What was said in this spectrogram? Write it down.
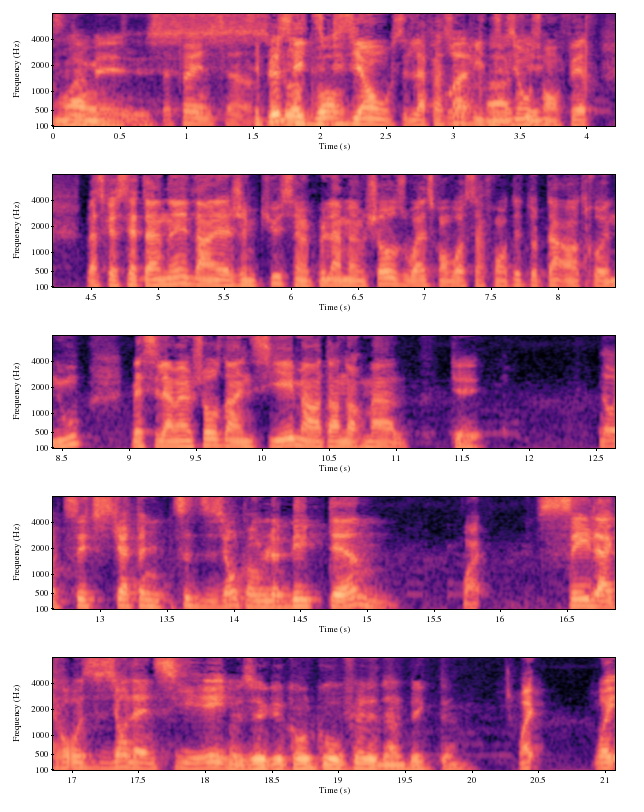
Ouais, Donc, mais ça fait une C'est plus les divisions. C'est de la façon Ouais. que les Ah, divisions sont faites. Parce que cette année, dans la GMQ, c'est un peu la même chose. Où est-ce qu'on va s'affronter tout le temps entre nous? Mais c'est la même chose dans NCA, mais en temps normal. OK. Donc, tu sais, tu tu as une petite division comme le Big Ten. Ouais. C'est la grosse division de la Ça NCAA. veut dire que Cole Caulfield est dans le Big Ten. Oui.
